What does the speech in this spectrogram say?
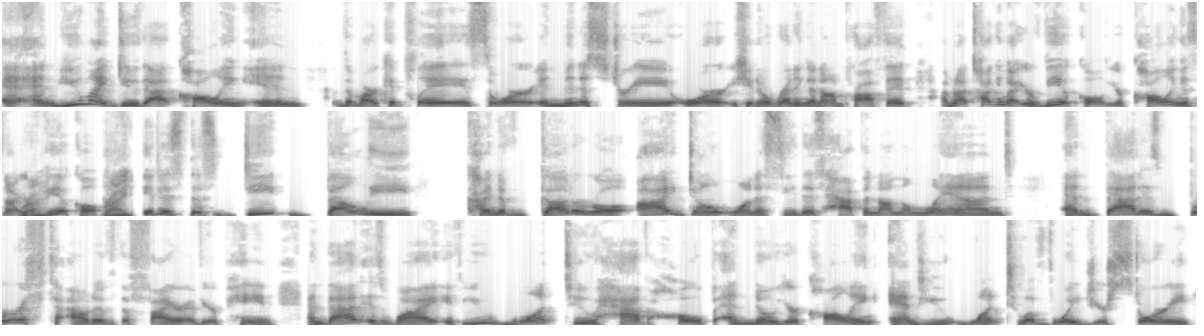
And, and you might do that calling in the marketplace or in ministry or, you know, running a nonprofit. I'm not talking about your vehicle. Your calling is not right. your vehicle. Right. It is this deep belly kind of guttural. I don't want to see this happen on the land. And that is birthed out of the fire of your pain. And that is why if you want to have hope and know your calling and you want to avoid your story,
